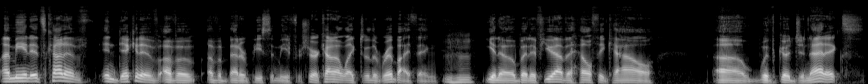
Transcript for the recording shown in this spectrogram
I mean, it's kind of indicative of a of a better piece of meat for sure. Kind of like to the ribeye thing, you know. But if you have a healthy cow uh, with good genetics,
